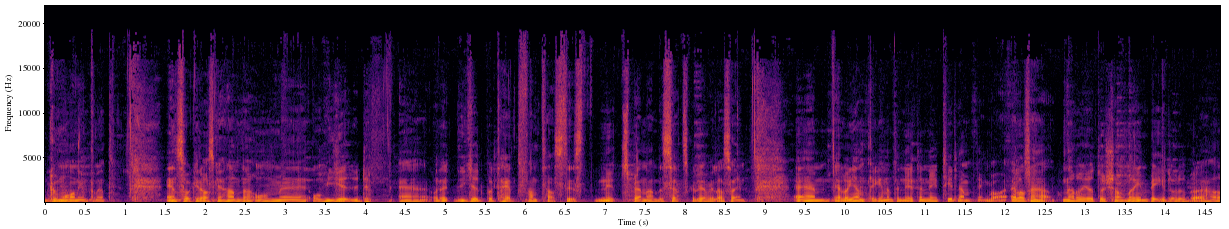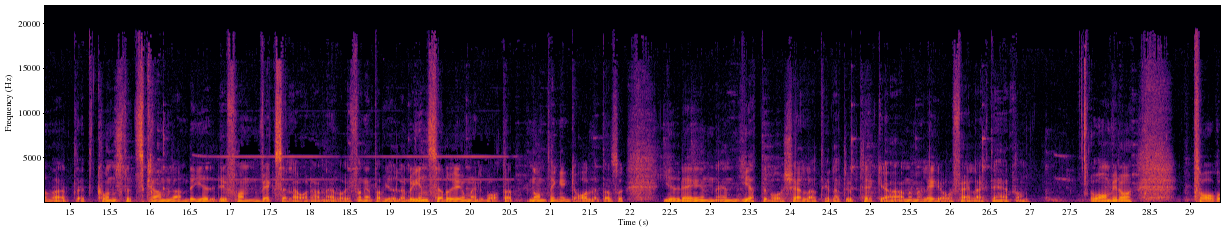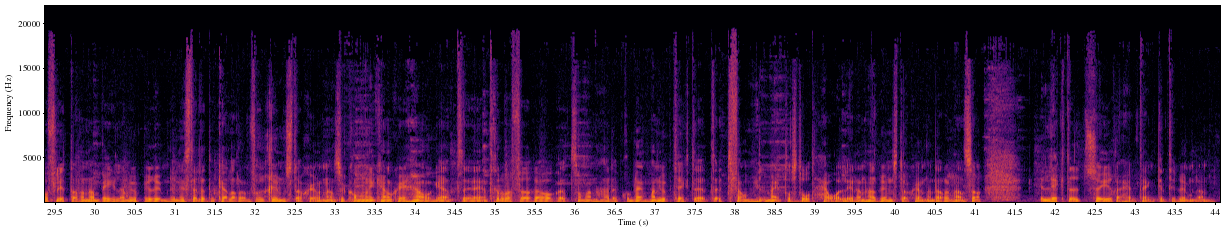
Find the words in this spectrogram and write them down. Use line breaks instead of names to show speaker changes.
God morgon internet. En sak idag ska handla om, eh, om ljud. Eh, och det, det är ljud på ett helt fantastiskt nytt spännande sätt skulle jag vilja säga. Eh, eller egentligen inte nytt, en ny tillämpning bara. Eller så här, när du är ute och kör med din bil och du börjar höra ett, ett konstigt skramlande ljud ifrån växellådan eller ifrån ett av hjulen. Då inser du omedelbart att någonting är galet. Alltså, ljud är en, en jättebra källa till att upptäcka anomalier och felaktigheter. Och om vi då tar och flyttar den här bilen upp i rymden istället och kallar den för rymdstationen så kommer ni kanske ihåg att, eh, jag tror det var förra året som man hade problem, man upptäckte ett, ett 2 mm stort hål i den här rymdstationen där den alltså läckte ut syre helt enkelt i rymden.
